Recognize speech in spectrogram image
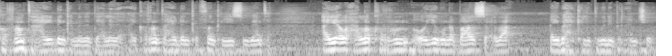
koran tahay dhanka madadaalada ay koran tahay dhanka fanka iyo suugaanta ayaa waxaa la koran oo iyaguna baal socda qeybaha kala duwan ee barnaamijyada.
